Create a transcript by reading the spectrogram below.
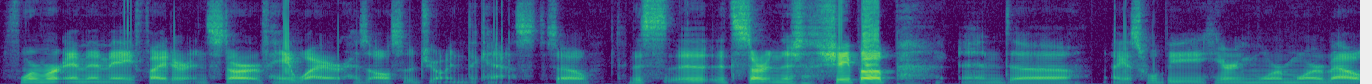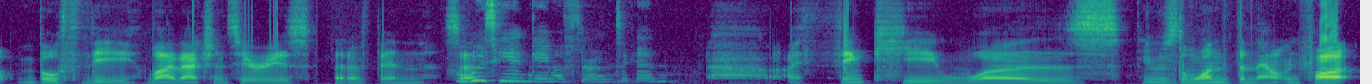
former MMA fighter and star of Haywire, has also joined the cast. So this uh, it's starting to shape up, and uh, I guess we'll be hearing more and more about both the live action series that have been set. Who was he in Game of Thrones again? I think he was he was the one that the mountain fought.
